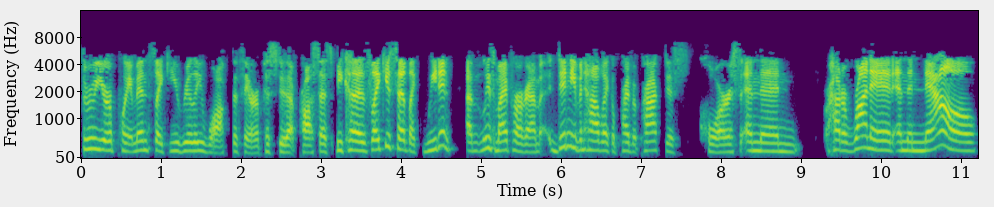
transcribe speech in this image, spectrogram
through your appointments, like you really walk the therapist through that process because like you said, like we didn't, at least my program didn't even have like a private practice course and then how to run it. And then now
